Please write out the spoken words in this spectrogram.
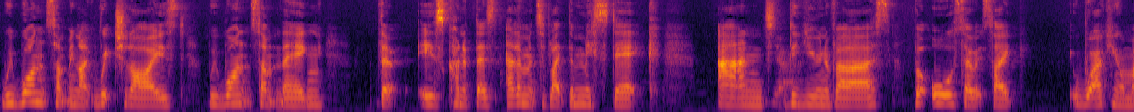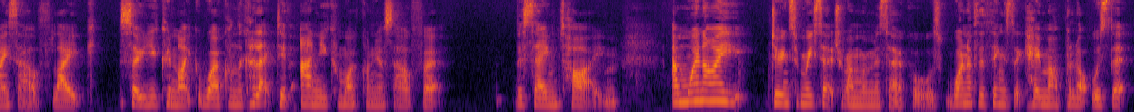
We want something like ritualized. We want something that is kind of there's elements of like the mystic and the universe, but also it's like working on myself. Like so you can like work on the collective and you can work on yourself at the same time. And when I doing some research around women's circles, one of the things that came up a lot was that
